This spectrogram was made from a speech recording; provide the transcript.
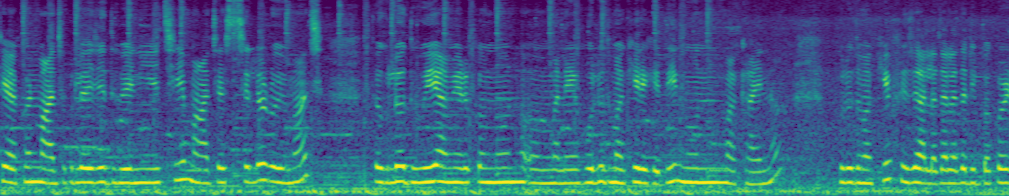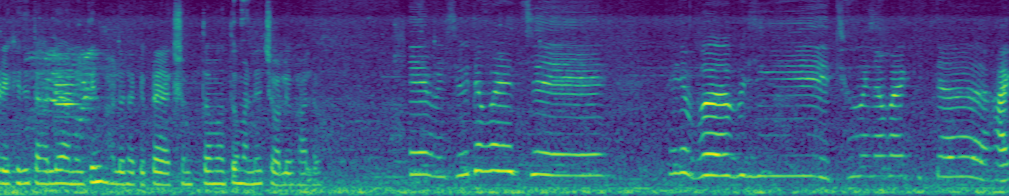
যে এখন মাছগুলো এই যে ধুয়ে নিয়েছি, মাছ এসেছিল, রুই মাছ। তো ওগুলো ধুয়ে আমি এরকম নুন মানে হলুদ মাখিয়ে রেখে দিই। নুন মাখাই না, হলুদ মাখিয়ে ফ্রিজে আলাদা আলাদা ডিব্বা করে রেখে দিই, তাহলে অনেকদিন ভালো থাকে, প্রায় এক সপ্তাহ মতো মানে চলে ভালো। হাই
